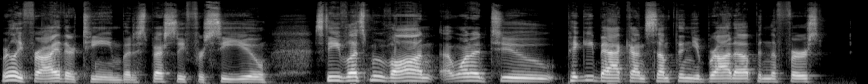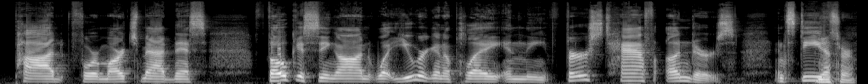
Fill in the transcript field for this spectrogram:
really for either team, but especially for CU. Steve, let's move on. I wanted to piggyback on something you brought up in the first pod for March Madness, focusing on what you were going to play in the first half unders. And Steve, yes, sir.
